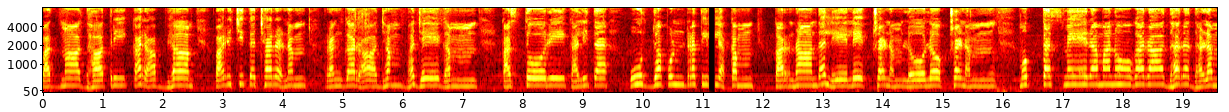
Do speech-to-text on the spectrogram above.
पद्माधात्रीकराभ्यां परिचितचरणं रङ्गराजं भजेगम् कस्तूरीकलित ऊर्ध्वपुण्ड्रतिलकं कर्णान्दलेलेक्षणं लोलोक्षणं मुक्तस्मेरमनोहराधरधलं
